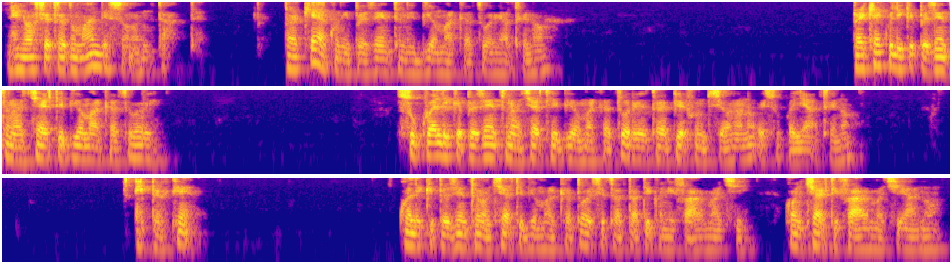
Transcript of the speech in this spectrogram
Le nostre tre domande sono intatte. Perché alcuni presentano i biomarcatori e altri no? Perché quelli che presentano certi biomarcatori, su quelli che presentano certi biomarcatori le terapie funzionano e su quegli altri no? E perché? Quelli che presentano certi biomarcatori, se trattati con i farmaci, con certi farmaci hanno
